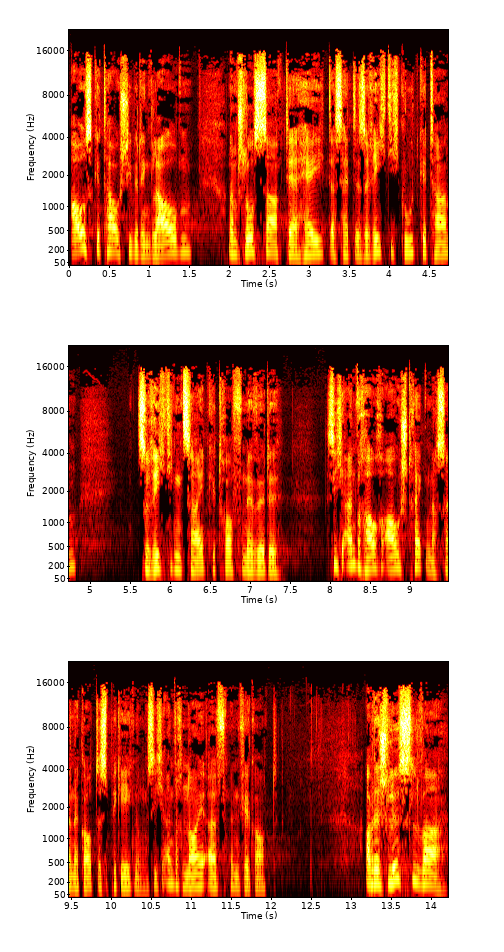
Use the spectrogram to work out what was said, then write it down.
ausgetauscht über den Glauben. Und am Schluss sagt er, hey, das hätte es richtig gut getan, zur richtigen Zeit getroffen. Er würde sich einfach auch ausstrecken nach seiner Gottesbegegnung, sich einfach neu öffnen für Gott. Aber der Schlüssel war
